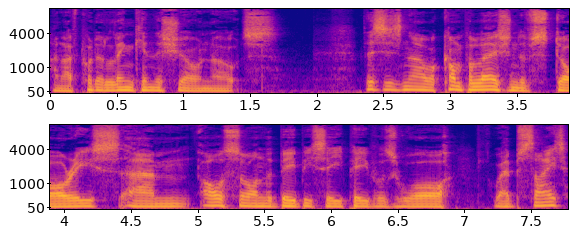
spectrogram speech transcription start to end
And I've put a link in the show notes. This is now a compilation of stories, um, also on the BBC People's War website,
